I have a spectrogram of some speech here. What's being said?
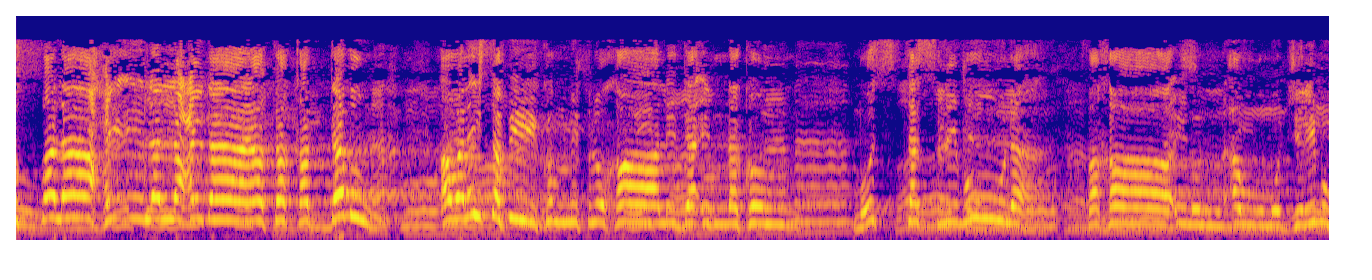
الصلاح إلى العدا يتقدم أوليس فيكم مثل خالد إنكم مستسلمون فخائن أو مجرم؟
